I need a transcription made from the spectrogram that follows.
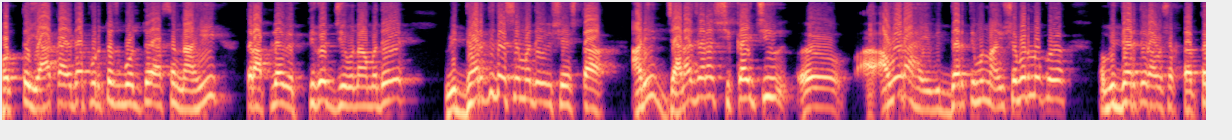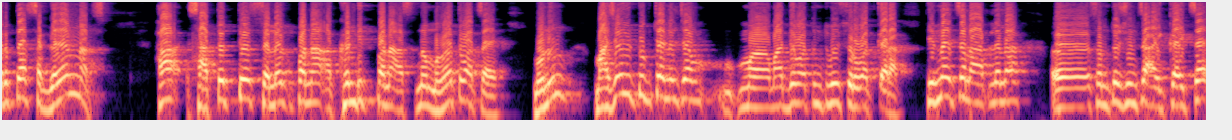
फक्त या कायद्यापुरतच बोलतोय असं नाही. तर आपल्या व्यक्तिगत जीवनामध्ये विद्यार्थी दशेमध्ये विशेषतः आणि ज्याला ज्याला शिकायची अं, आवड आहे विद्यार्थी म्हणून आयुष्यभर लोक विद्यार्थी राहू शकतात तर त्या सगळ्यांनाच हा सातत्य सलगपणा अखंडितपणा असणं महत्वाचं आहे. म्हणून माझ्या युट्यूब चॅनलच्या माध्यमातून तुम्ही सुरुवात करा. की नाही चला आपल्याला संतोषींचं ऐकायचंय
